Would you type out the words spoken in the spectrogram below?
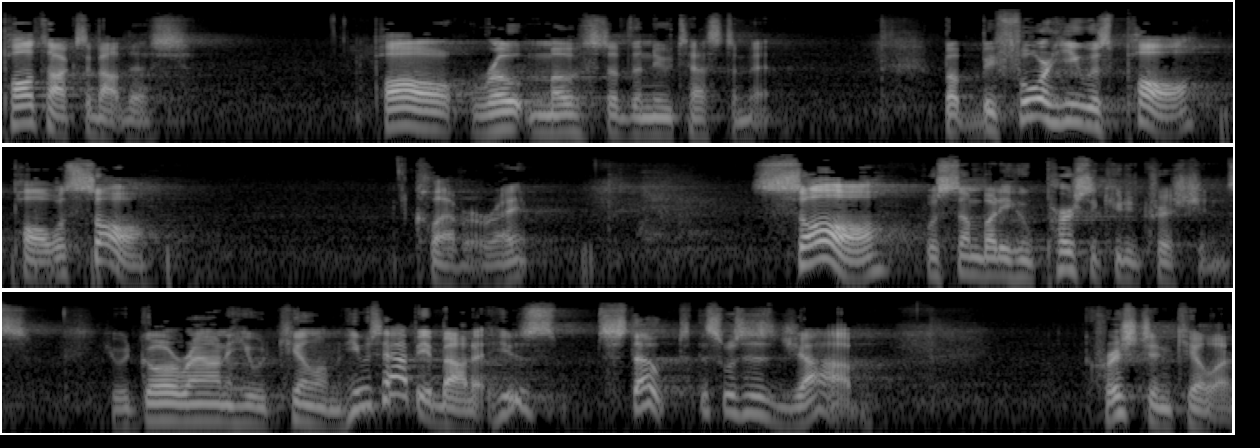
Paul talks about this. Paul wrote most of the New Testament. But before he was Paul, Paul was Saul. Clever, right? Saul was somebody who persecuted Christians. He would go around and he would kill them. He was happy about it. He was stoked. This was his job. Christian killer.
